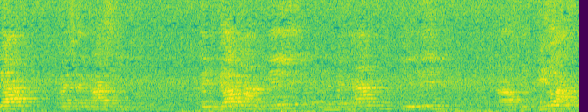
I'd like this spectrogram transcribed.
ketiga presentasi. Tinggal nanti dengan pilih uh, video atau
